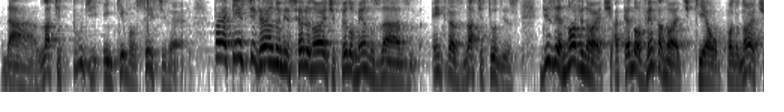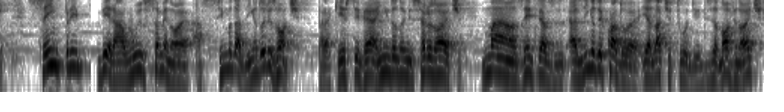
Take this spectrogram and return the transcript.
da latitude em que você estiver. Para quem estiver no hemisfério norte, pelo menos nas, entre as latitudes 19 norte até 90 norte, que é o polo norte, sempre verá a ursa menor acima da linha do horizonte. Para quem estiver ainda no hemisfério norte, mas entre as, a linha do Equador e a latitude 19 norte,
